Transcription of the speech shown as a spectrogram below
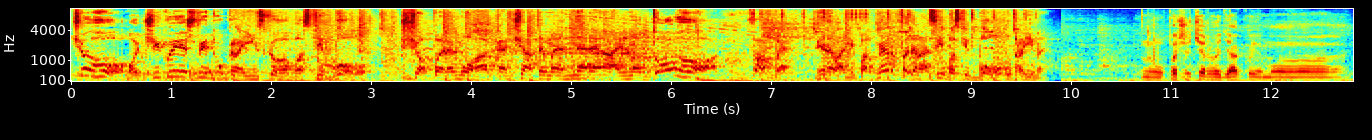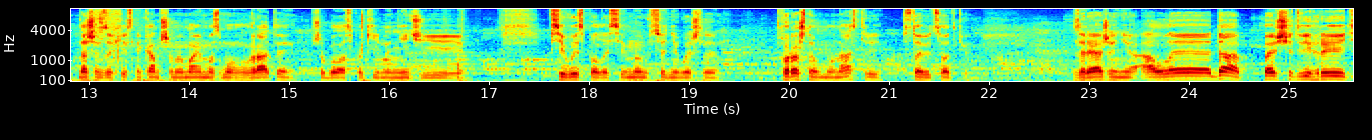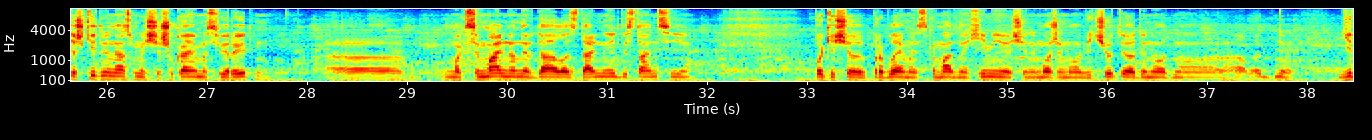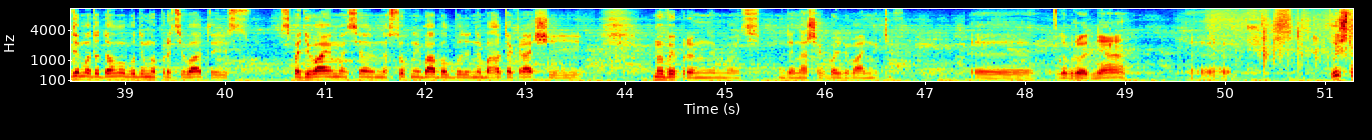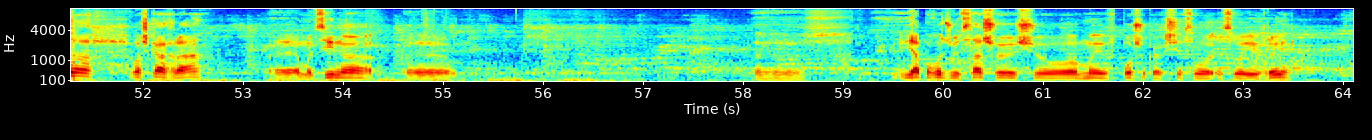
Чого очікуєш від українського баскетболу? Що перемога качатиме нереально довго? Фавбет – генеральний партнер Федерації баскетболу України. Ну, в першу чергу дякуємо нашим захисникам, що ми маємо змогу грати, щоб була спокійна ніч і всі виспалися. І ми сьогодні вийшли в хорошому настрої 100%. Заряджені. Але да, перші дві гри тяжкі для нас, ми ще шукаємо свій ритм. Максимально невдало з дальньої дистанції. Поки що проблеми з командною хімією, ще не можемо відчути один одного. Але ну, їдемо додому, будемо працювати. І сподіваємося, наступний бабл буде набагато краще і ми виправимось для наших болівальників. Е, Доброго дня. Е, Вийшла важка гра, е, емоційно. е, е, Я погоджуюсь з Сашою, що ми в пошуках ще сво- своєї гри,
